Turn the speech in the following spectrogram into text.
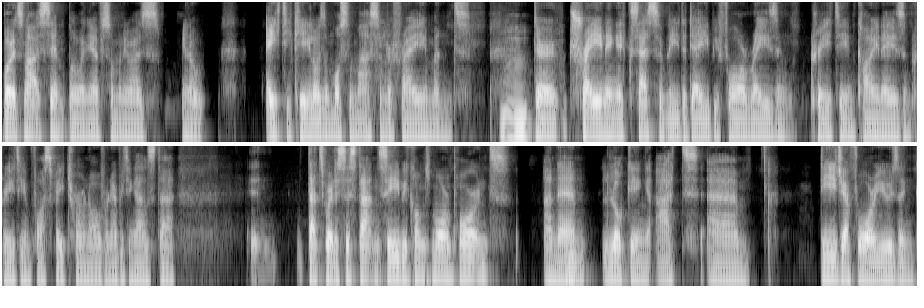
but it's not as simple when you have someone who has, you know, 80 kilos of muscle mass on their frame and Mhm. they're training excessively the day before raising creatine kinase and creatine phosphate turnover and everything else that that's where the cystatin C becomes more important and then looking at um EGFR using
